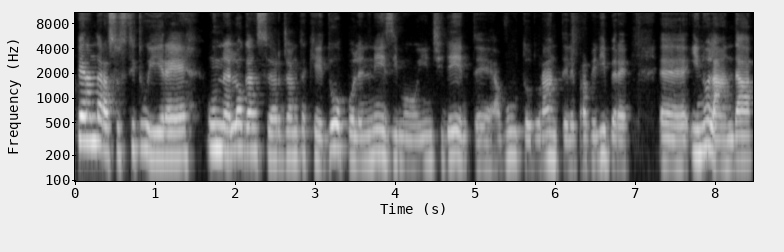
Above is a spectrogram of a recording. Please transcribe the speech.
per andare a sostituire un Logan Sergeant che dopo l'ennesimo incidente avuto durante le prove libere eh, in Olanda,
